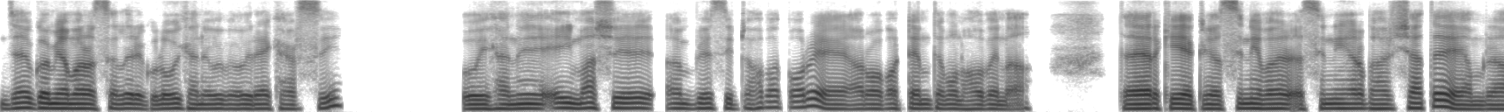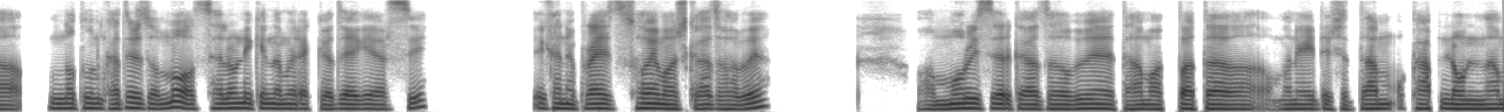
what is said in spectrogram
যাই হোক আমি আমার স্যালারিগুলো ওইখানে ওইভাবে রেখে আসছি। ওইখানে এই মাসে আ বেসিক হবার পরে আর ওভারটাইম তেমন হবে না। তাই আরকি একটা সিনিভার সিনিয়র ভাইয়ের সাথে আমরা নতুন কাজের জন্য সেলোনিকি নামের একটা জায়গায় আসছি। এখানে প্রায় ৬ মাস কাজ হবে। মরিচের কাজ হবে, তামাক পাতা মানে এই দেশে তাম কাপনন নাম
